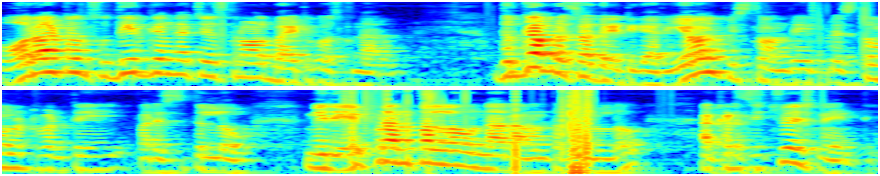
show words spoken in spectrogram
పోరాటం సుదీర్ఘంగా చేస్తున్న వాళ్ళు బయటకు వస్తున్నారు. దుర్గా ప్రసాద్ రెడ్డి గారు ఏమనిపిస్తోంది? ప్రస్తుతం ఉన్నటువంటి పరిస్థితుల్లో మీరు ఏ ప్రాంతంలో ఉన్నారు అనంతపురంలో? అక్కడ సిచ్యువేషన్ ఏంటి?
